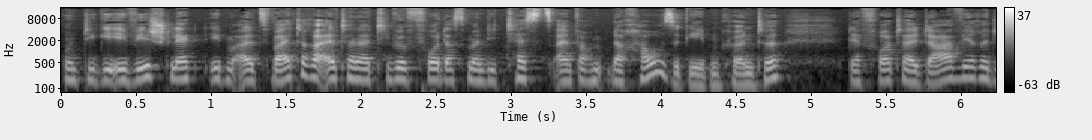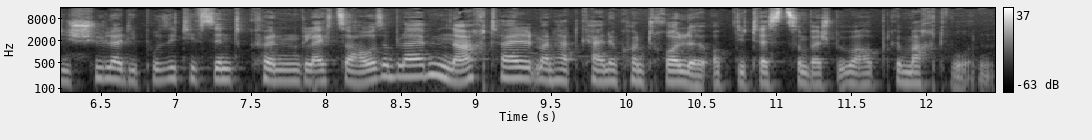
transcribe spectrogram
Und die GEW schlägt eben als weitere Alternative vor, dass man die Tests einfach mit nach Hause geben könnte. Der Vorteil da wäre, die Schüler, die positiv sind, können gleich zu Hause bleiben. Nachteil, man hat keine Kontrolle, ob die Tests zum Beispiel überhaupt gemacht wurden.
